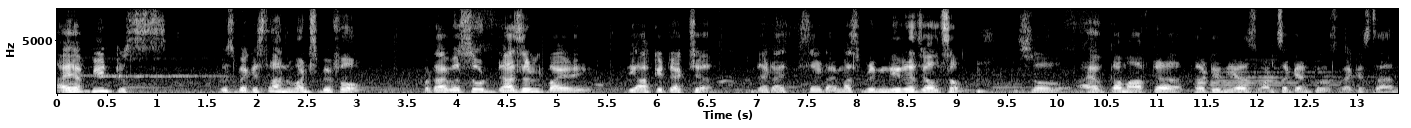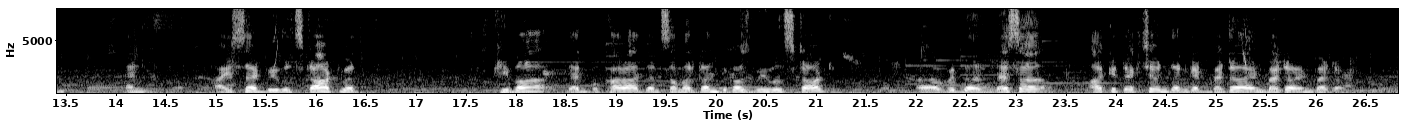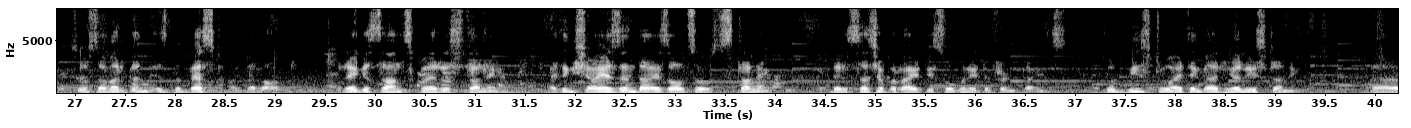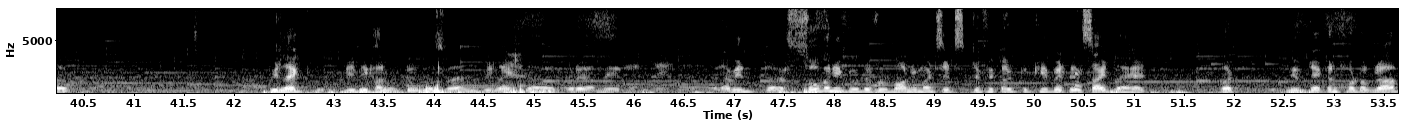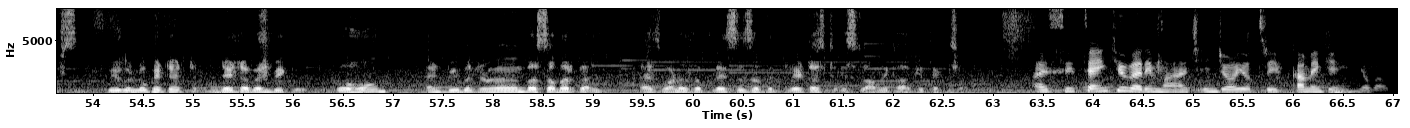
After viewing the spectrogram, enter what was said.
I have been to Uzbekistan once before, but I was so dazzled by the architecture that I said I must bring Neeraj also. So I have come after 13 years once again to Uzbekistan, and I said we will start with Khiva, then Bukhara, then Samarkand because we will start uh, with the lesser architecture and then get better and better and better. So Samarkand is the best of the lot. Registan Square is stunning. I think Shah Zinda is also stunning. There is such a variety, so many different kinds. So these two, I think, are really stunning. Uh, we like Bibi Khanum Tomb as well. We like the Gur-e-Amir. I mean, there are so many beautiful monuments. It's difficult to keep it inside the head. But we've taken photographs. We will look at it later when we go home, and we will remember Samarkand as one of the places of the greatest Islamic architecture. I see. Thank you very much. Enjoy your trip. Come again. You're welcome.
